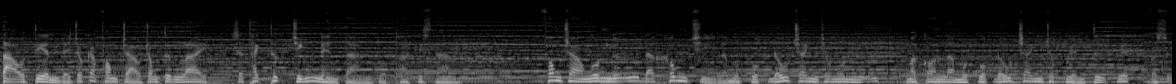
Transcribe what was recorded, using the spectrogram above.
tạo tiền để cho các phong trào trong tương lai sẽ thách thức chính nền tảng của Pakistan. Phong trào ngôn ngữ đã không chỉ là một cuộc đấu tranh cho ngôn ngữ mà còn là một cuộc đấu tranh cho quyền tự quyết và sự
